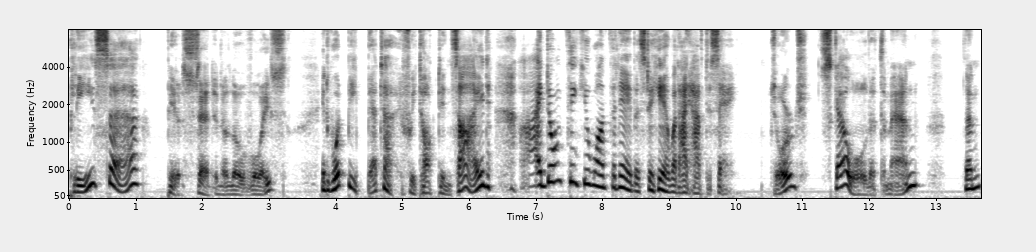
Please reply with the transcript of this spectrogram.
Please, sir, Pierce said in a low voice. It would be better if we talked inside. I don't think you want the neighbors to hear what I have to say. George scowled at the man, then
